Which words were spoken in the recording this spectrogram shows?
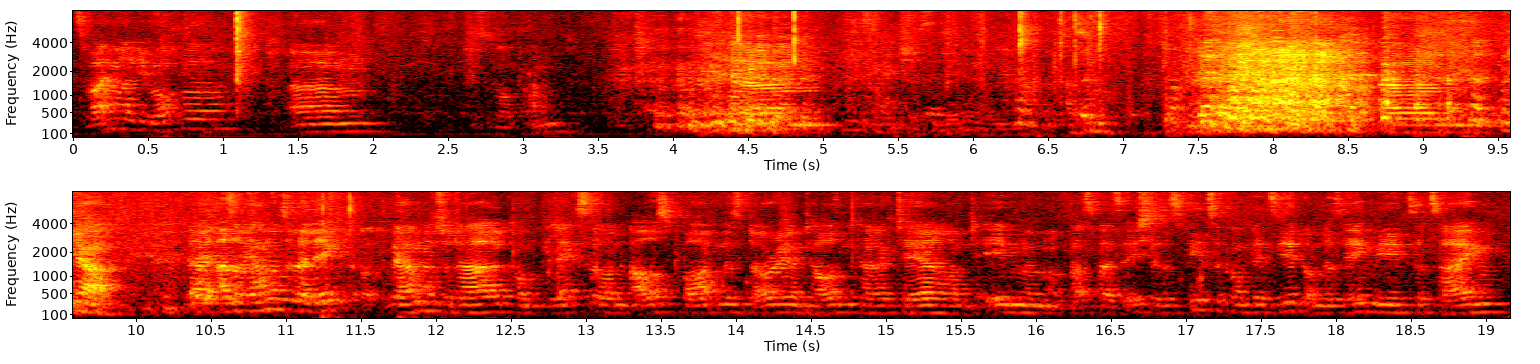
zweimal die Woche. Ähm, ist es überhaupt an? ähm, ähm, ja, äh, also wir haben uns überlegt, wir haben eine total komplexe und ausbordende Story und tausend Charaktere und Ebenen und was weiß ich. Es ist viel zu kompliziert, um das irgendwie zu zeigen.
